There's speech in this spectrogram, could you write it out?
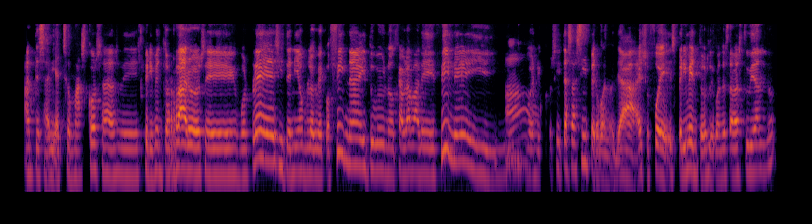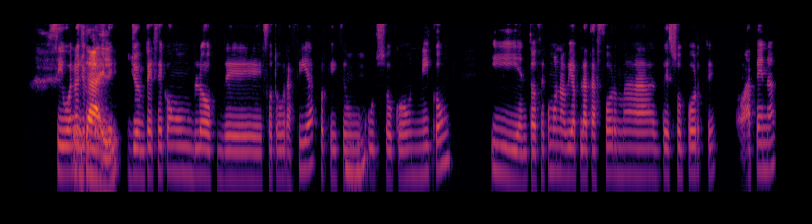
Antes había hecho más cosas de experimentos raros en WordPress y tenía un blog de cocina y tuve uno que hablaba de cine y ah. bueno, cositas así, pero bueno, ya eso fue experimentos de cuando estaba estudiando. Sí, bueno, yo empecé, yo empecé, con un blog de fotografía porque hice un curso con Nikon y entonces como no había plataforma de soporte apenas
